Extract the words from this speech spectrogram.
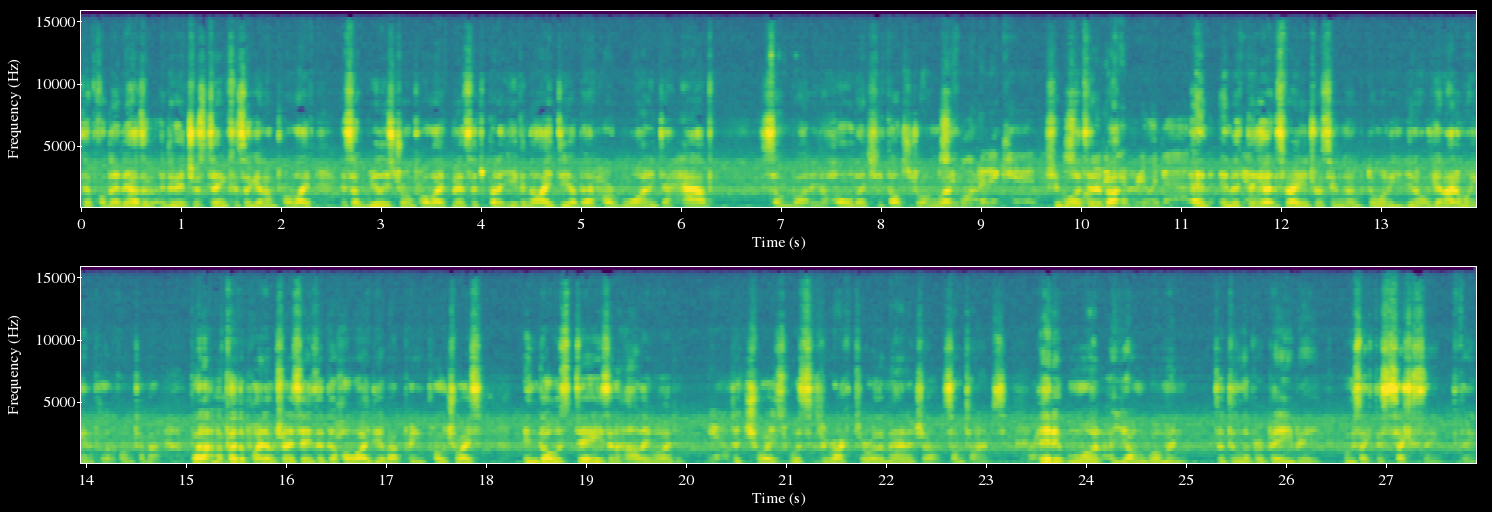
difficult. And it has a, it's interesting because again I'm pro-life. It's a really strong pro-life message, but even the idea of that her wanting to have somebody to hold that she felt strong with. She wanted a kid. She wanted it, a but- kid really bad. And and the thing that's very interesting, I don't want to, you know, again, I don't want to get into political. I'm talking about, but uh, Mhm. but the point I'm trying to say is that the whole idea about being pro-choice, in those days in Hollywood, yeah, the choice was the director or the manager. Sometimes right. they didn't want a young woman to deliver a baby who's like the sex thing thing.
